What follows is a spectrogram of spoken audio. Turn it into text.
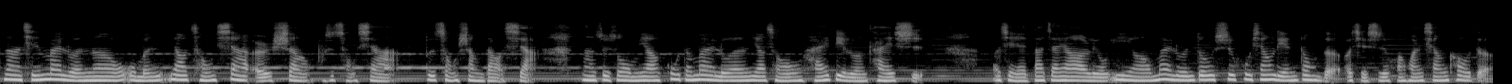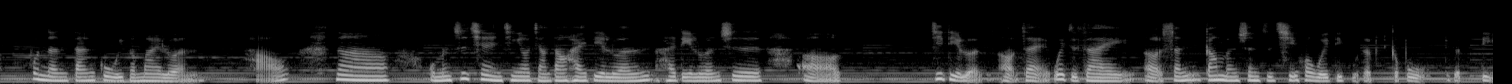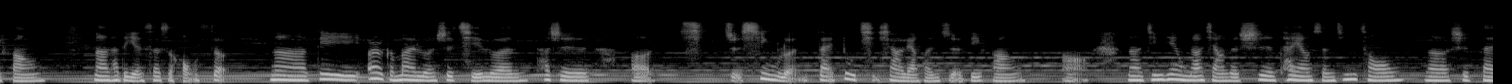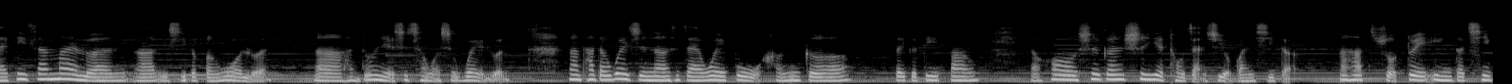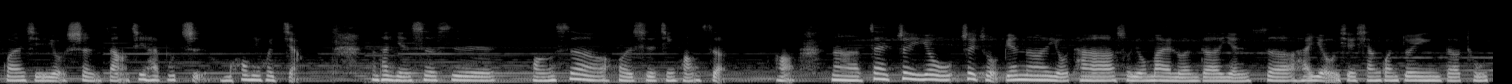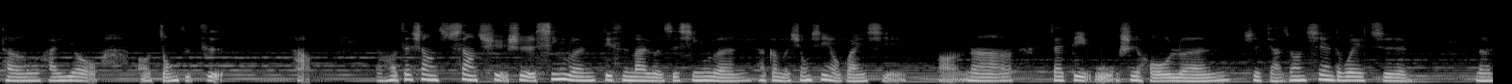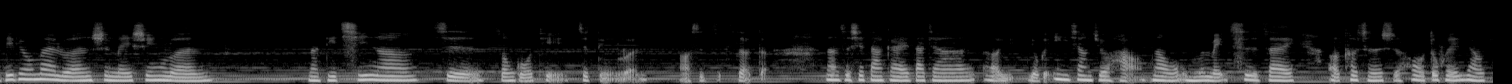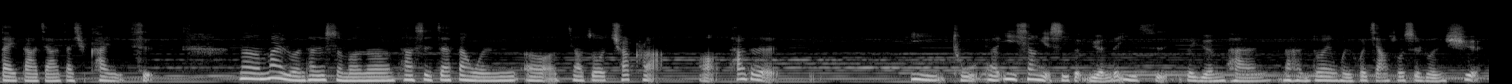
那其实脉轮呢，我们要从下而上，不是从下，不是从上到下。那所以说我们要顾的脉轮要从海底轮开始，而且大家要留意哦，脉轮都是互相联动的，而且是环环相扣的，不能单顾一个脉轮。好，那。我们之前已经有讲到海底轮，海底轮是呃基底轮啊，在位置在呃生肛门生殖器或尾骶骨的这个部一个地方，那它的颜色是红色。那第二个脉轮是脐轮，它是呃指性轮在肚脐下两横指的地方啊。那今天我们要讲的是太阳神经丛，那是在第三脉轮啊，也是一个本我轮。那很多人也是称为是胃轮。那它的位置呢是在胃部横膈的一个地方，然后是跟事业拓展是有关系的。那它所对应的器官其实有肾脏，其实还不止，我们后面会讲。那它颜色是黄色或者是金黄色。好，那在最右最左边呢，有它所有脉轮的颜色，还有一些相关对应的图腾，还有呃种子字。然后再上上去是心轮，第四脉轮是心轮，它跟我们胸腺有关系。啊，那在第五是喉轮，是甲状腺的位置。那第六脉轮是眉心轮。那第七呢是松果体，是顶轮。啊，是紫色的。那这些大概大家呃有个印象就好。那我们每次在呃课程的时候，都会让带大家再去看一次。那脉轮它是什么呢？它是在梵文呃叫做 chakra 啊，它的意图呃意象也是一个圆的意思，一个圆盘。那很多人会会讲说是轮穴。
